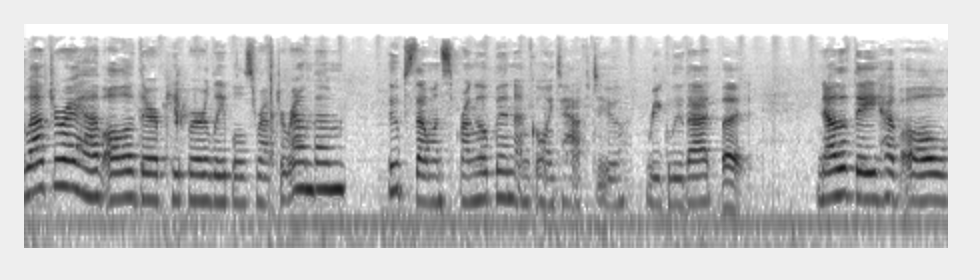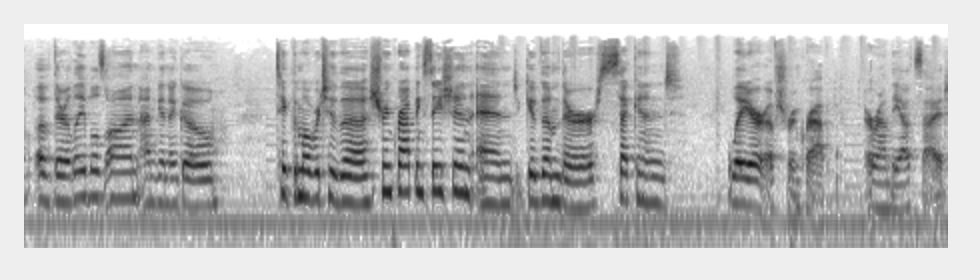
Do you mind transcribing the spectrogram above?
So after I have all of their paper labels wrapped around them, oops, that one sprung open. I'm going to have to reglue that, but now that they have all of their labels on, I'm gonna go take them over to the shrink wrapping station and give them their second layer of shrink wrap around the outside.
